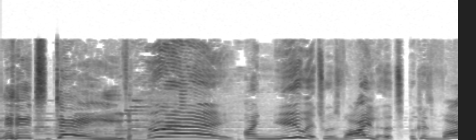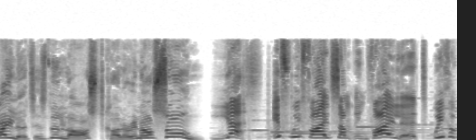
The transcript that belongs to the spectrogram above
It's Dave! Hooray! I knew it was violet because violet is the last colour in our song. Yes, if we find something violet, we can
